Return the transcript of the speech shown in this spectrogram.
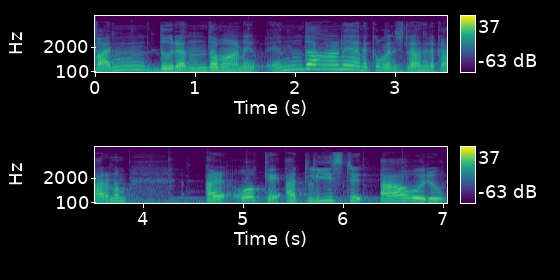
വൻ ദുരന്തമാണ്. എന്താണ് എനിക്ക് മനസ്സിലാവുന്നില്ല. കാരണം ഓക്കെ അറ്റ്ലീസ്റ്റ് ആ ഒരു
